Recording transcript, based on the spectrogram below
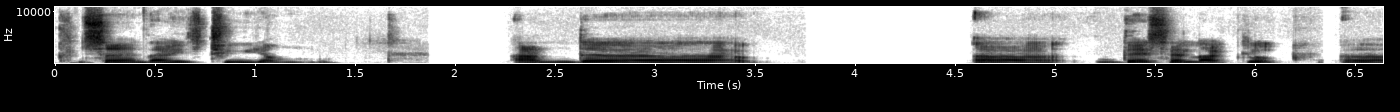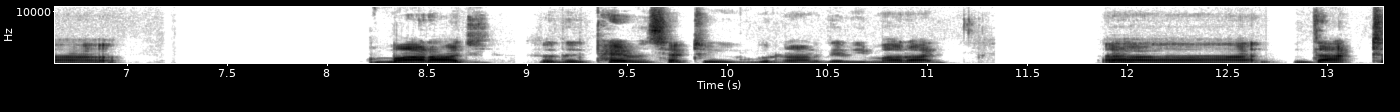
concerned that he's too young, and uh, uh, they said like, look, uh, Maharaj. So the parents said to Guru Nanak Dev Ji Maharaj uh, that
